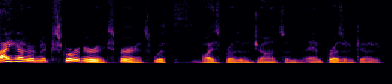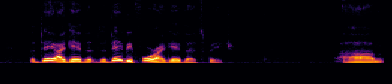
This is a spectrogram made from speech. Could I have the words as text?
I had an extraordinary experience with Vice President Johnson and President Kennedy the day I gave the, the day before I gave that speech. Um,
